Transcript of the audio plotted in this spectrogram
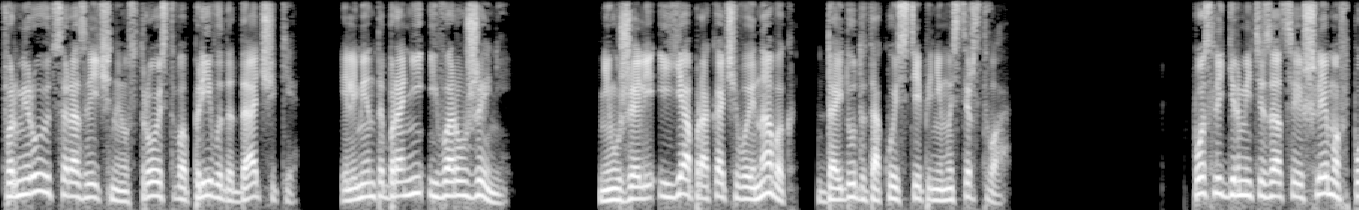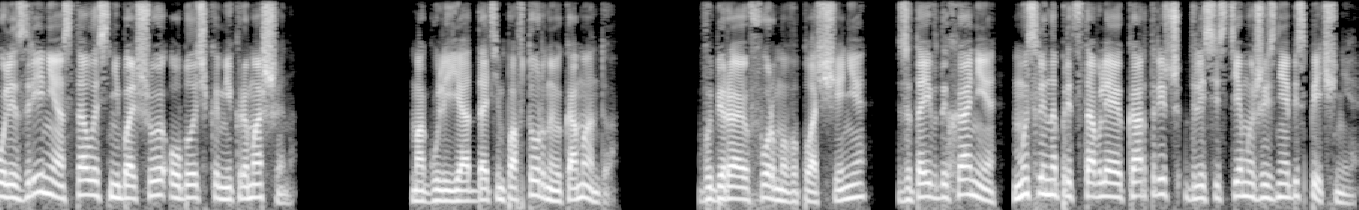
формируются различные устройства, приводы, датчики, элементы брони и вооружений. Неужели и я, прокачивая навык, дойду до такой степени мастерства? После герметизации шлема в поле зрения осталось небольшое облачко микромашин. Могу ли я отдать им повторную команду? Выбираю форму воплощения, затаив дыхание, мысленно представляю картридж для системы жизнеобеспечения.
